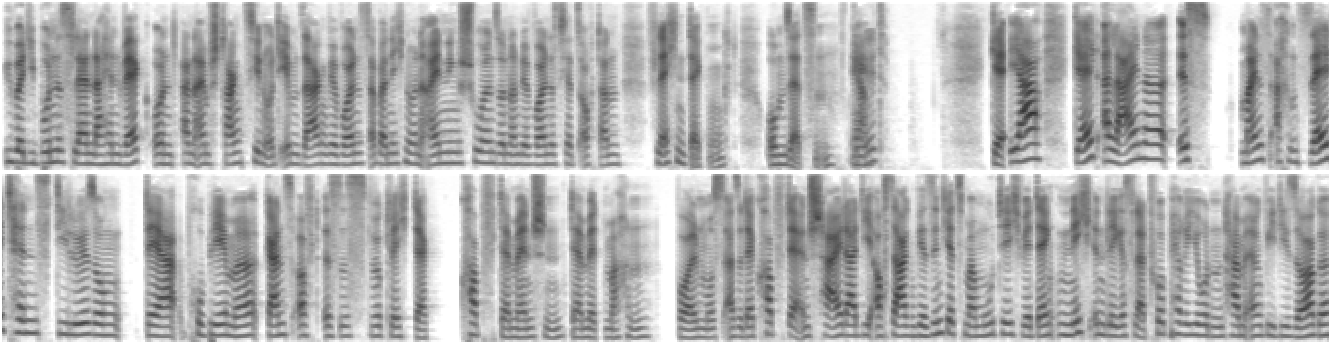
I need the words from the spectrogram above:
über die Bundesländer hinweg und an einem Strang ziehen und eben sagen, wir wollen es aber nicht nur in einigen Schulen, sondern wir wollen es jetzt auch dann flächendeckend umsetzen. Geld? Ja, Ge ja Geld alleine ist meines Erachtens seltenst die Lösung der Probleme. Ganz oft ist es wirklich der Kopf der Menschen, der mitmachen wollen muss. Also der Kopf der Entscheider, die auch sagen, wir sind jetzt mal mutig, wir denken nicht in Legislaturperioden und haben irgendwie die Sorge,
